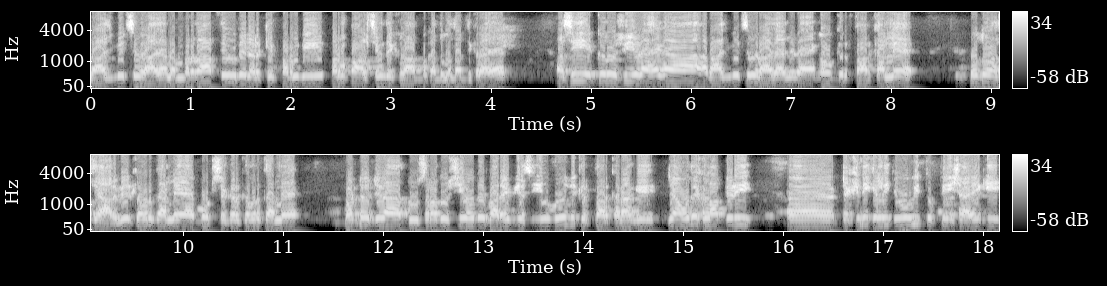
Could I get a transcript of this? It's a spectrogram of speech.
ਰਾਜਵੀਰ ਸਿੰਘ ਰਾਜਾ ਨੰਬਰਦਾਰ ਤੇ ਉਹਦੇ ਲੜਕੇ ਪਰਮਵੀਰ ਪਰਮਪਾਲ ਸਿੰਘ ਦੇ ਖਿਲਾਫ ਮੁਕੱਦਮਾ ਦਰਜ ਕਰਾਇਆ ਅਸੀਂ ਇੱਕ ਦੋਸ਼ੀ ਜਿਹੜਾ ਹੈਗਾ, ਰਾਜਵੀਰ ਸਿੰਘ ਰਾਜਾ ਜਿਹੜਾ ਹੈਗਾ, ਉਹ ਗ੍ਰਿਫਤਾਰ ਕਰ ਲਿਆ ਉਹ ਤੋਂ ਹਥਿਆਰ ਵੀ ਕਵਰ ਕਰ ਲਿਆ ਮੋਟਰਸਾਈਕਲ ਕਵਰ ਕਰ ਲਿਆ ਬਟ ਜਿਹੜਾ ਦੂਸਰਾ ਦੋਸ਼ੀ ਉਹਦੇ ਬਾਰੇ ਵੀ ਅਸੀਂ ਉਹਨੂੰ ਵੀ ਗ੍ਰਿਫਤਾਰ ਕਰਾਂਗੇ। ਜਾਂ ਉਹਦੇ ਖਿਲਾਫ ਜਿਹੜੀ ਟੈਕਨੀਕਲੀ ਜੋ ਵੀ ਤਫਤੀਸ਼ ਆਏਗੀ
